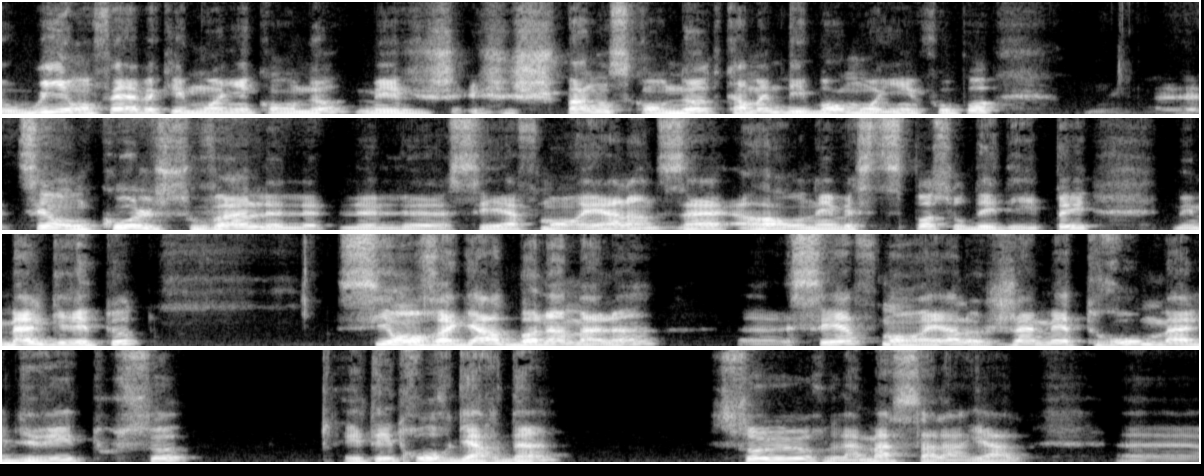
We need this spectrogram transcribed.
oui, on fait avec les moyens qu'on a, mais je, pense qu'on a quand même des bons moyens. Il ne faut pas. Tu sais, on coule souvent le, le, CF Montréal en disant Ah, on n'investit pas sur des DP, mais malgré tout, si on regarde bon an, mal an, euh, CF Montréal n'a jamais trop, malgré tout ça, été trop regardant sur la masse salariale. Euh,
